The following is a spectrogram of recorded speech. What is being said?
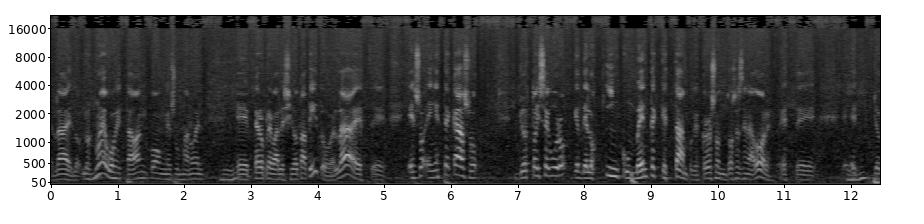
¿verdad? Los, los nuevos estaban con Jesús Manuel, eh, pero prevaleció Tatito, ¿verdad? Este, eso, en este caso, yo estoy seguro que de los incumbentes que están, porque creo que son 12 senadores, este, eh, yo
